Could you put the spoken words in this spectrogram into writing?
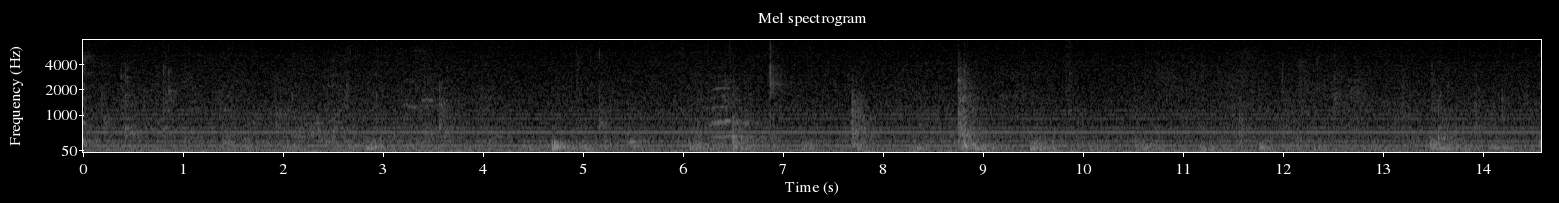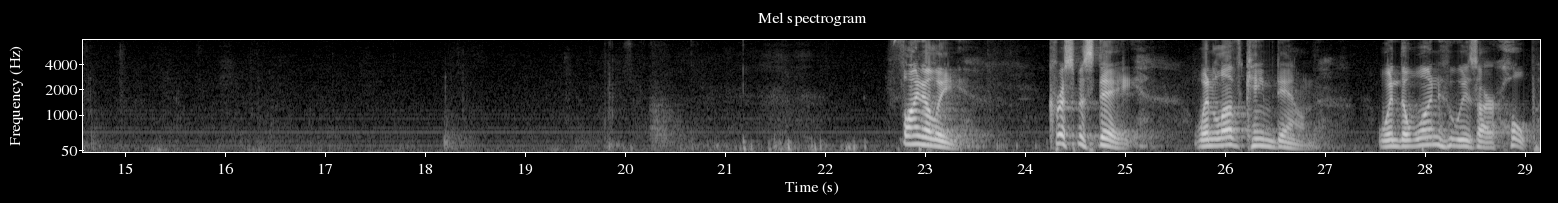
Finally, Christmas Day, when love came down, when the one who is our hope,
